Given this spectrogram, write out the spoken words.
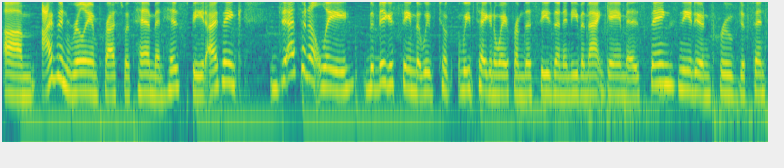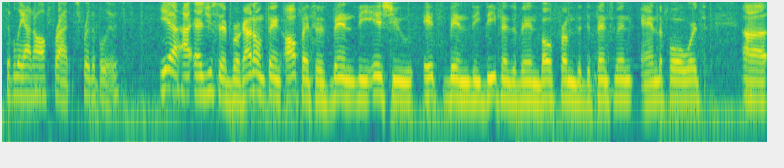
Um, I've been really impressed with him and his speed. I think definitely the biggest theme that we've took we've taken away from this season and even that game is things need to improve defensively on all fronts for the Blues. Yeah, I, as you said, Brooke, I don't think offense has been the issue. It's been the defensive end, both from the defensemen and the forwards. Uh,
